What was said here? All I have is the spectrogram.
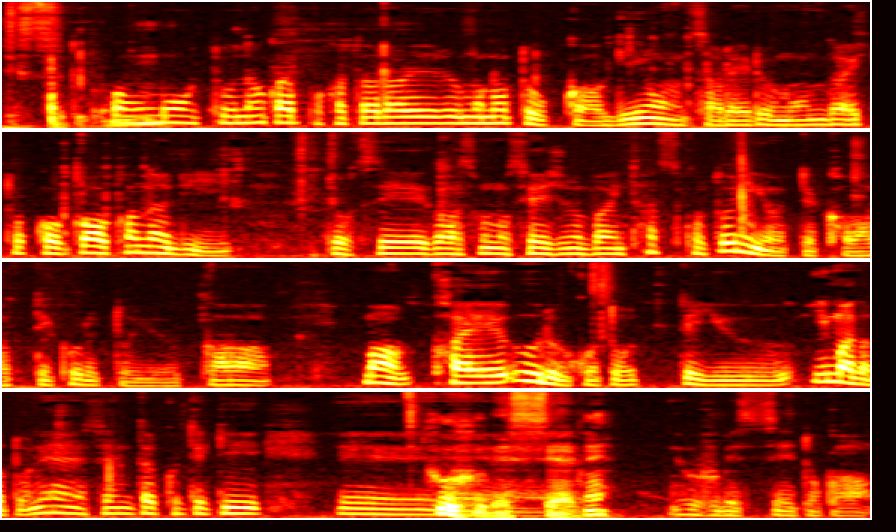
ですよとかね。思うと、なんかやっぱ語られるものとか、議論される問題とかがかなり女性がその政治の場に立つことによって変わってくるというか、まあ変えうることっていう、今だとね、選択的、えー夫婦別姓ね。夫婦別姓とか、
